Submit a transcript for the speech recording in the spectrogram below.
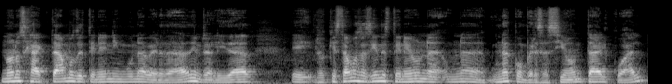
no nos jactamos de tener ninguna verdad, en realidad eh, lo que estamos haciendo es tener una, una, una conversación tal cual,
